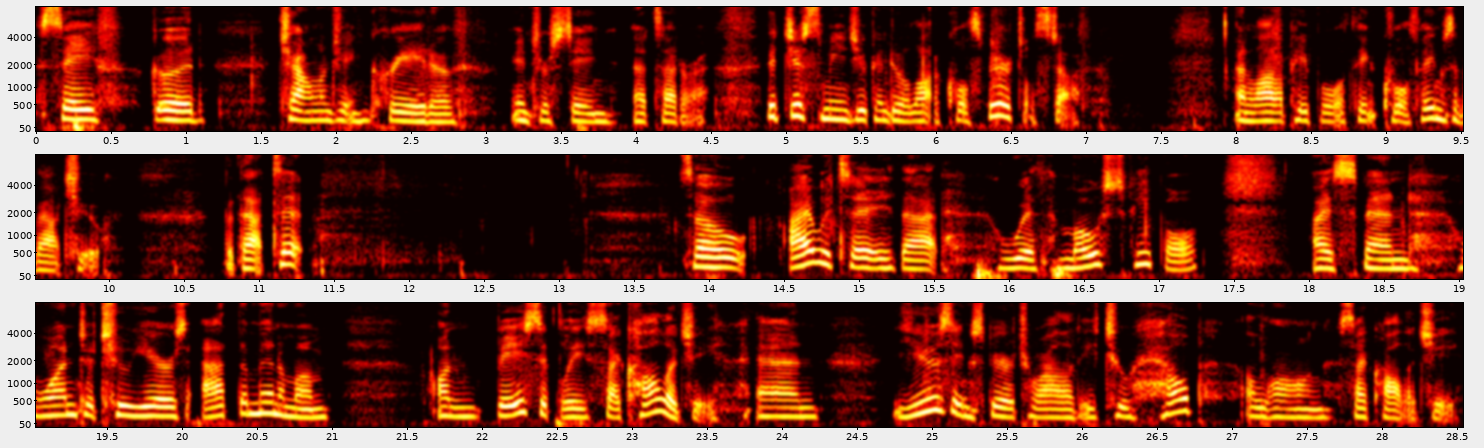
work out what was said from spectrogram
safe, good, challenging, creative, interesting, etc. It just means you can do a lot of cool spiritual stuff. And a lot of people will think cool things about you. But that's it. So I would say that with most people, I spend one to two years at the minimum on basically psychology and using spirituality to help along psychology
